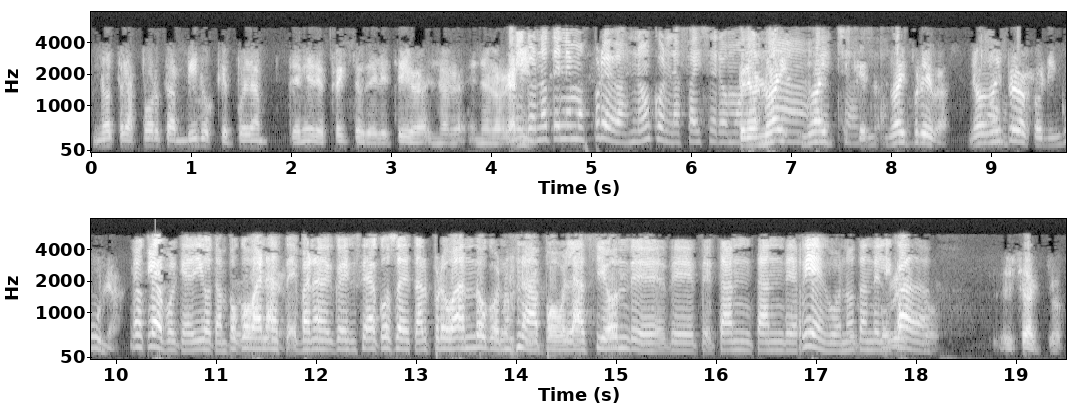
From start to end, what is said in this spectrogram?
no transportan virus que puedan tener efectos de en el, en el organismo. Pero no tenemos pruebas, ¿no? Con la Pfizer o Moderna Pero no hay, no hay, no hay pruebas. No, no hay pruebas con ninguna. No, claro, porque digo, tampoco van a, van a que sea cosa de estar probando con una población de, de, tan tan de riesgo, no tan delicada. Exacto.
